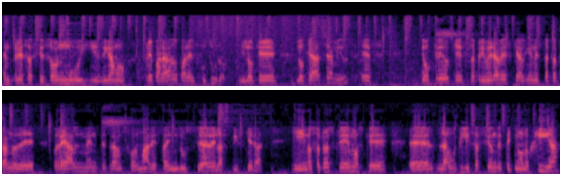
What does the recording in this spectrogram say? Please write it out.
empresas que son muy, digamos, preparados para el futuro. Y lo que, lo que hace Amuse es yo creo que es la primera vez que alguien está tratando de realmente transformar esa industria de las disqueras. Y nosotros creemos que eh, la utilización de tecnología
